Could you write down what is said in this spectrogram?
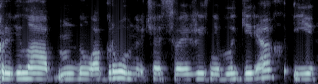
провела ну, огромную часть своей жизни в лагерях и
